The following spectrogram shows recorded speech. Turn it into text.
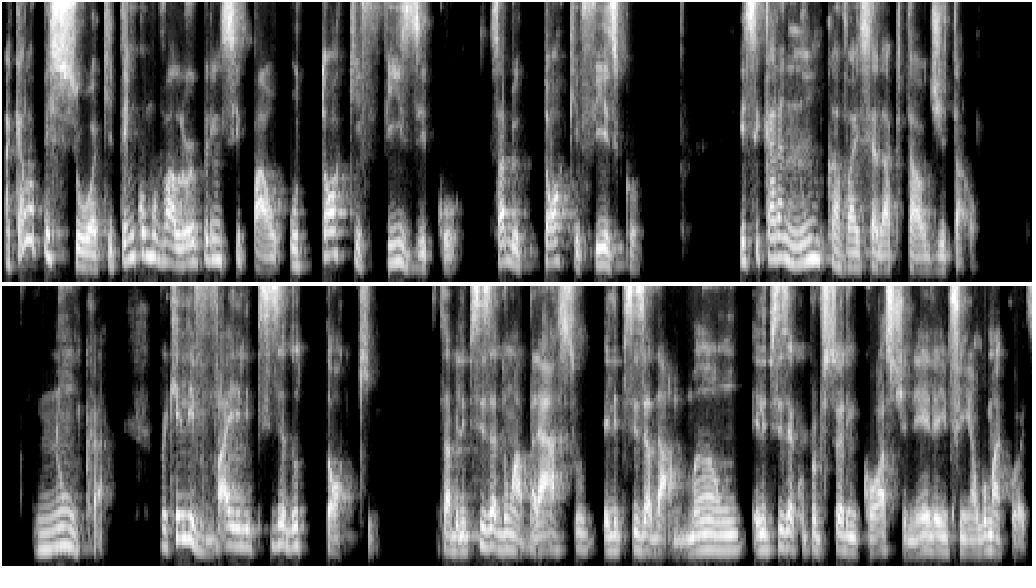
aquela pessoa que tem como valor principal o toque físico, sabe o toque físico? Esse cara nunca vai se adaptar ao digital. Nunca. Porque ele vai, ele precisa do toque sabe? Ele precisa de um abraço, ele precisa da mão, ele precisa que o professor encoste nele, enfim, alguma coisa.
